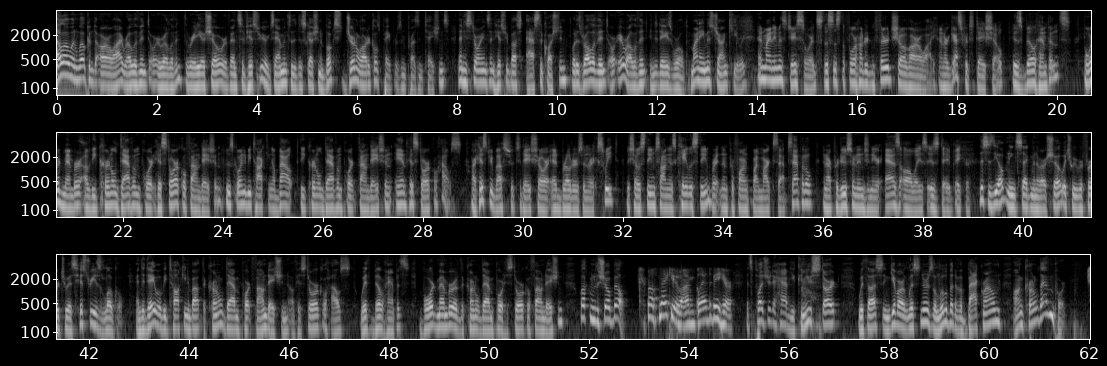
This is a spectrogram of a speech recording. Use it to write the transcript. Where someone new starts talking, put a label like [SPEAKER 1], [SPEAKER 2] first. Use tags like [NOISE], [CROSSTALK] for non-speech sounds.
[SPEAKER 1] Hello and welcome to ROI, Relevant or Irrelevant, the radio show where events of history are examined through the discussion of books, journal articles, papers, and presentations. Then historians and history buffs ask the question, what is relevant or irrelevant in today's world? My name is John Keeley.
[SPEAKER 2] And my name is Jay Swords. This is the 403rd show of ROI, and our guest for today's show is Bill Hempens board member of the Colonel Davenport Historical Foundation, who's going to be talking about the Colonel Davenport Foundation and Historical House. Our history buffs for today's show are Ed Broders and Rick Sweet. The show's theme song is Kayla's Theme, written and performed by Mark Sapsapital. And our producer and engineer, as always, is Dave Baker.
[SPEAKER 1] This is the opening segment of our show, which we refer to as History is Local. And today we'll be talking about the Colonel Davenport Foundation of Historical House with Bill Hempens, board member of the Colonel Davenport Historical Foundation. Welcome to the show, Bill.
[SPEAKER 3] Well, thank you. I'm glad to be here.
[SPEAKER 1] It's a pleasure to have you. Can you start with us and give our listeners a little bit of a background on Colonel Davenport?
